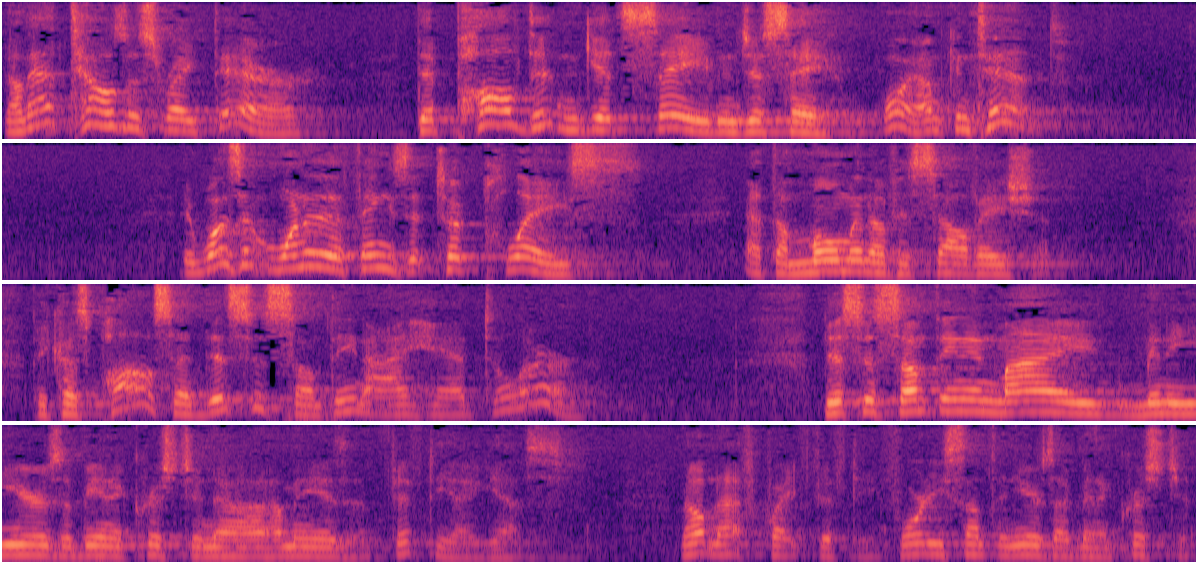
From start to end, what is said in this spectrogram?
Now that tells us right there that Paul didn't get saved and just say, Boy, I'm content. It wasn't one of the things that took place at the moment of his salvation. Because Paul said, This is something I had to learn. This is something in my many years of being a Christian now. How many is it? 50, I guess. Nope, not quite 50. 40 something years I've been a Christian.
